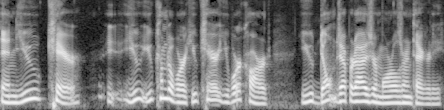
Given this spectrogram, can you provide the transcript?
and you care, you you come to work, you care, you work hard, you don't jeopardize your morals or integrity.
